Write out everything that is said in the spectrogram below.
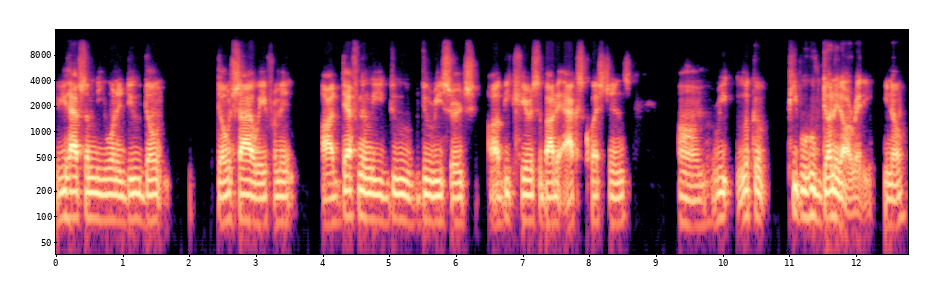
if you have something you want to do, don't don't shy away from it uh, definitely do do research. Uh, be curious about it. Ask questions. Um, re- look at people who've done it already. You know,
